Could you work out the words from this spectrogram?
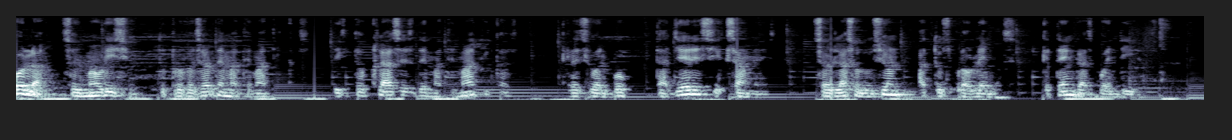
Hola, soy Mauricio, tu profesor de matemáticas. Dicto clases de matemáticas, resuelvo talleres y exámenes. Soy la solución a tus problemas. Que tengas buen día.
